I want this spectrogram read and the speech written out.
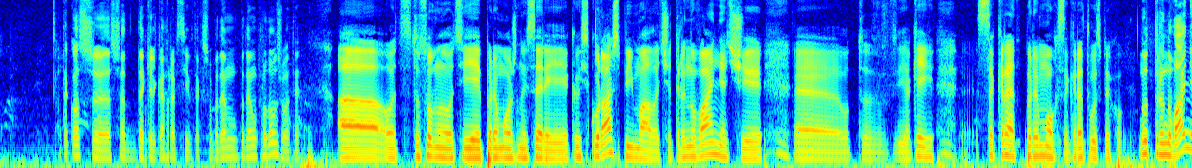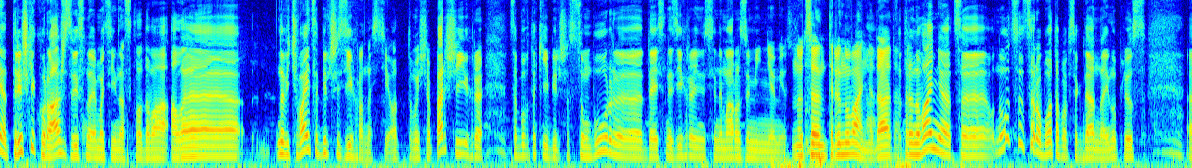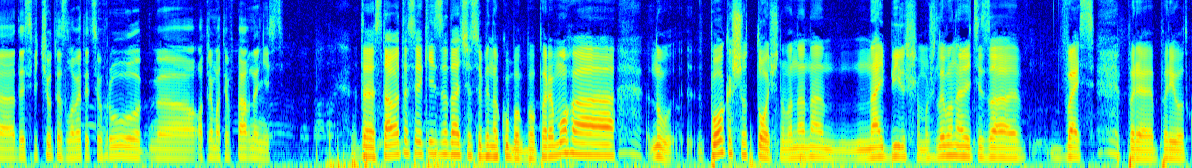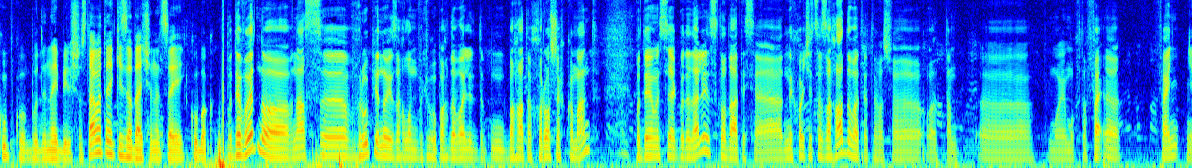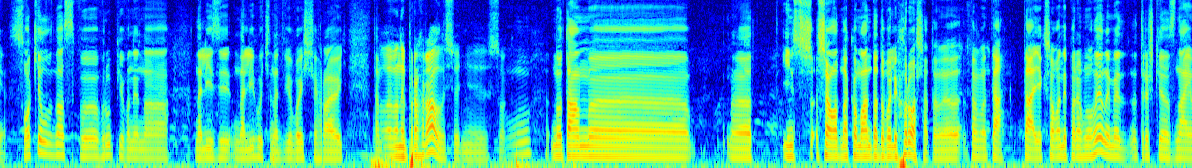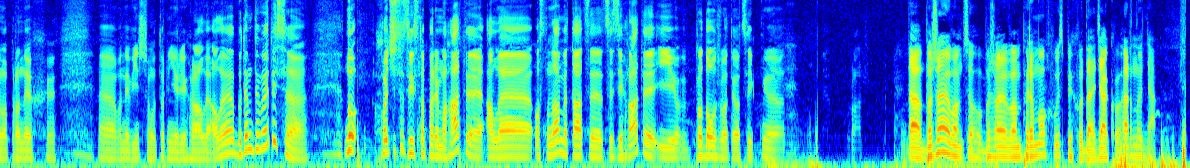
Також е, ще декілька гравців, так що будемо будемо продовжувати. А от стосовно цієї переможної серії, якийсь кураж спіймали, чи тренування, чи е, от, який секрет перемог, секрет успіху? Ну, тренування, трішки кураж, звісно, емоційна складова, але ну, відчувається більше зіграності. От, тому що перші ігри це був такий більше сумбур, е, десь незіграності, нема розуміння між. Ну це тренування, да? Це тренування, це, ну, це, це робота повсякденна. І ну плюс е, десь відчути, зловити цю гру, е, отримати впевненість. Де ставитеся якісь задачі собі на кубок, бо перемога, ну, поки що точно, вона на найбільша, можливо, навіть і за весь період кубку буде найбільше. Ставите якісь задачі на цей кубок? Буде видно, в нас е, в групі, ну і загалом в групах доволі багато хороших команд. Подивимося, як буде далі складатися. Не хочеться загадувати, тому що от там, е, по-моєму, хто Фе, е, Фень, ні, Сокіл в нас в групі, вони на, на, лізі, на лігу чи на дві вище грають. Там, Але вони програли сьогодні сок. ну, ну там е, е, інш, ще одна команда доволі хороша. Тому, тому та, та, якщо вони перемогли, ну, ми трішки знаємо про них. е, Вони в іншому турнірі грали. Але будемо дивитися. Ну, хочеться, звісно, перемагати, але основна мета це, це зіграти і продовжувати оцей. е, Да, бажаю вам цього, бажаю вам перемог, успіху. Да, дякую, гарного дня.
